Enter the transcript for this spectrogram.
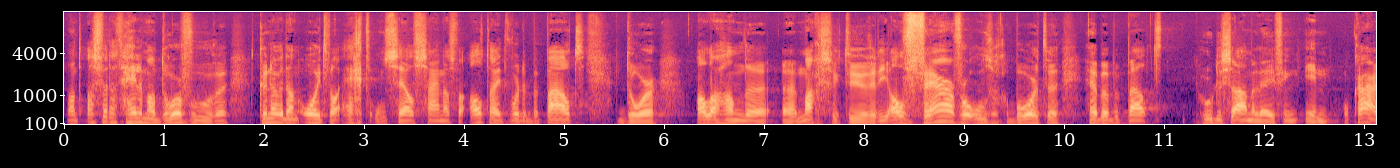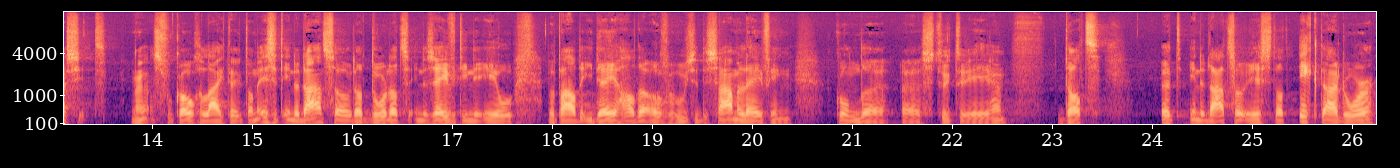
Want als we dat helemaal doorvoeren, kunnen we dan ooit wel echt onszelf zijn als we altijd worden bepaald door allerhande uh, machtsstructuren die al ver voor onze geboorte hebben bepaald hoe de samenleving in elkaar zit. Als Foucault gelijk heeft, dan is het inderdaad zo dat doordat ze in de 17e eeuw bepaalde ideeën hadden over hoe ze de samenleving konden uh, structureren, dat het inderdaad zo is dat ik daardoor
